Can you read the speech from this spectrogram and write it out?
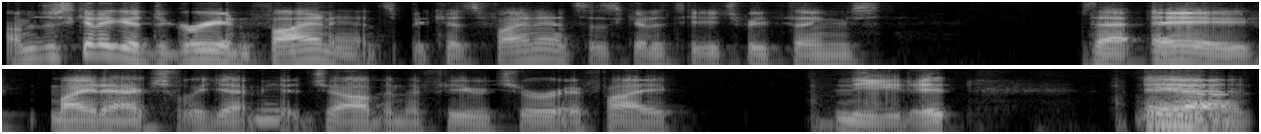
I'm just getting a degree in finance because finance is going to teach me things that A might actually get me a job in the future if I need it. Yeah. And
